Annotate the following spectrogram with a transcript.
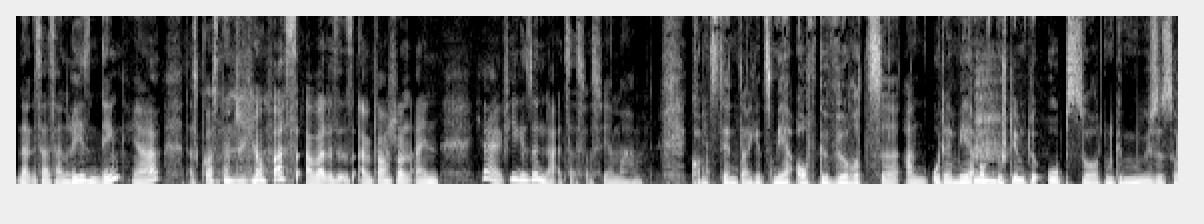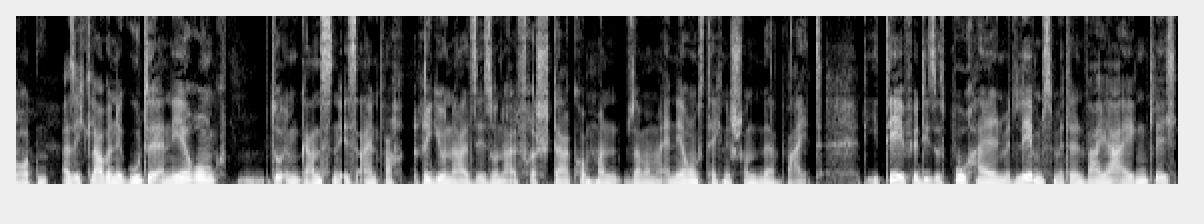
dann ist das ein Riesending, ja. Das kostet natürlich auch was, aber das ist einfach schon ein, ja, viel gesünder als das, was wir machen. Kommt es denn da jetzt mehr auf Gewürze an oder mehr auf bestimmte Obstsorten, Gemüsesorten? Also ich glaube, eine gute Ernährung so im Ganzen ist einfach regional, saisonal frisch. Da kommt man, sagen wir mal, ernährungstechnisch schon sehr weit. Die Idee für dieses Buch Heilen mit Lebensmitteln war ja eigentlich,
